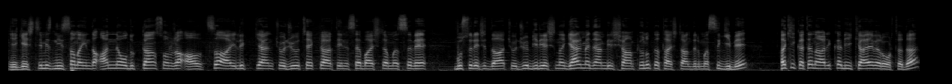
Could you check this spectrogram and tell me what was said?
E, Geçtiğimiz Nisan ayında anne olduktan sonra 6 aylıkken çocuğu tekrar tenise başlaması ve bu süreci daha çocuğu 1 yaşına gelmeden bir şampiyonlukla taşlandırması gibi hakikaten harika bir hikaye var ortada.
